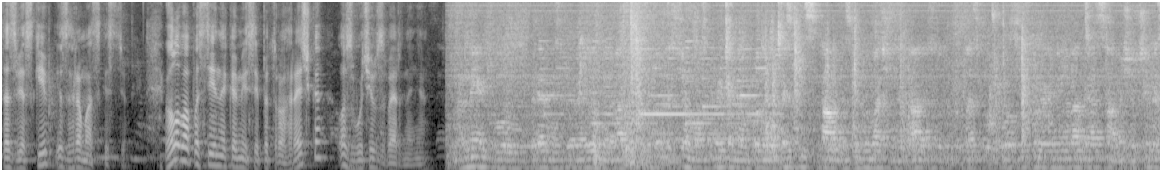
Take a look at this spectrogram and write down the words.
та зв'язків із громадськістю. Голова постійної комісії Петро Гречка озвучив звернення. Мене у Перервинської районної ради 107 скликання подали безпідставне звинувачення адресу депутатського корпусу районної ради, а саме, що через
